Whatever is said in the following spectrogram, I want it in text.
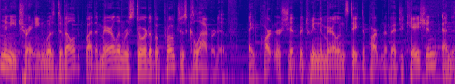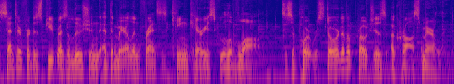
mini training was developed by the Maryland Restorative Approaches Collaborative, a partnership between the Maryland State Department of Education and the Center for Dispute Resolution at the Maryland Francis King Carey School of Law to support restorative approaches across Maryland.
